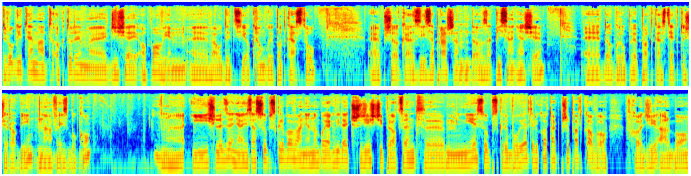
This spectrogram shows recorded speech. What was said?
Drugi temat, o którym e, dzisiaj opowiem e, w audycji Okrągły Podcastu. E, przy okazji zapraszam do zapisania się do grupy Podcast Jak to się robi na Facebooku i śledzenia i zasubskrybowania, no bo jak widać 30% nie subskrybuje, tylko tak przypadkowo wchodzi albo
